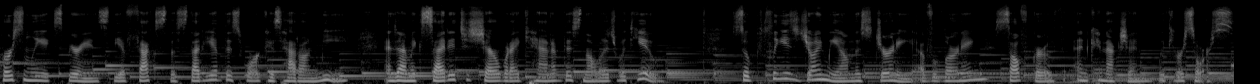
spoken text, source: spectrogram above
personally experienced the effects the study of this work has had on me, and I'm excited to share what I can of this knowledge with you. So please join me on this journey of learning, self growth, and connection with your source.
